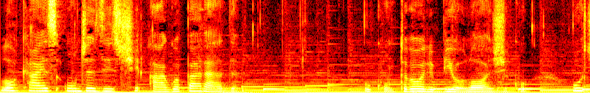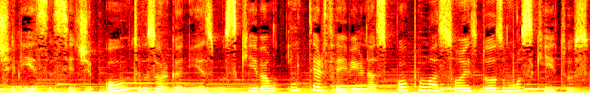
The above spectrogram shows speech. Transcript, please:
locais onde existe água parada. O controle biológico utiliza-se de outros organismos que irão interferir nas populações dos mosquitos,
